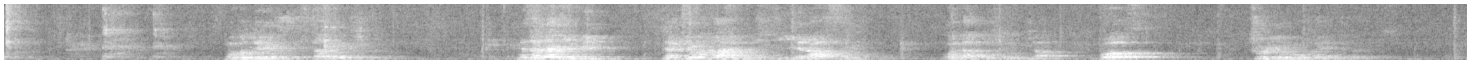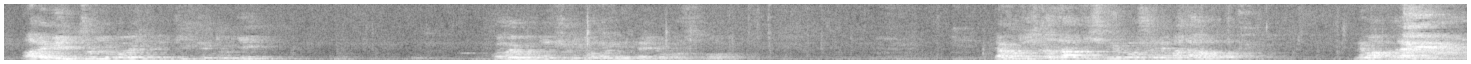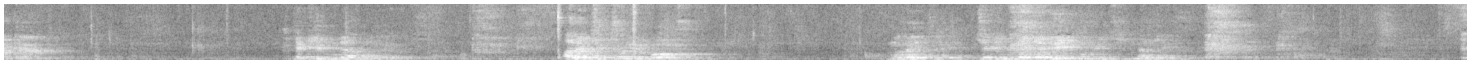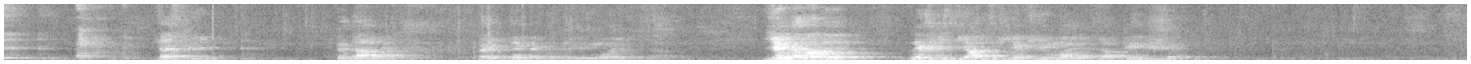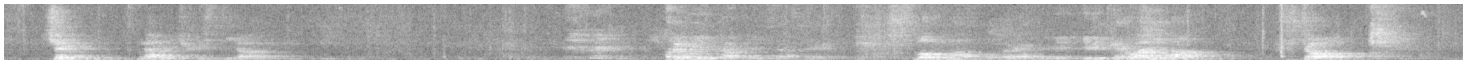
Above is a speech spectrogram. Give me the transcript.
молодих, старих, незалежно від національності і раси, вона доступна. Бог чує молитви. Але Він чує молитви тільки тоді, коли вони збудовані на Його Слово. Я хочу сказати сміло, що нема народу, нема племені, які б не молилися. Але чи чує Бог молитви, чи він дає відповідь на них? Це стоїть питання перед тими, котрі моляться. Є народи нехристиянські, які моляться більше, чим навіть християни. Але мої брати і сестри, слово нас попереджує і відкриває нам, що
